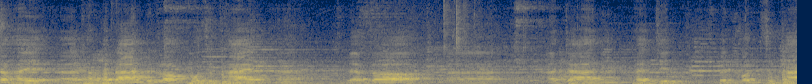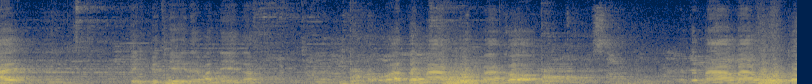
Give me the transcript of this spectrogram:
จะให้ท่านประธานเป็นรองพูดสุดท้าย แล้วก็อาจารย์แพทย์จิตเป็นคนสุดท้ายปิดพิธีในวันนี้นะเพราะว่าตมาพูดมาก็ตมามาพูดก็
